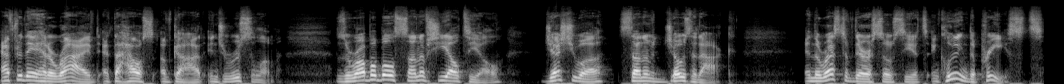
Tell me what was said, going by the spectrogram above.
after they had arrived at the house of God in Jerusalem, Zerubbabel son of Shealtiel, Jeshua son of Jozadak, and the rest of their associates, including the priests,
